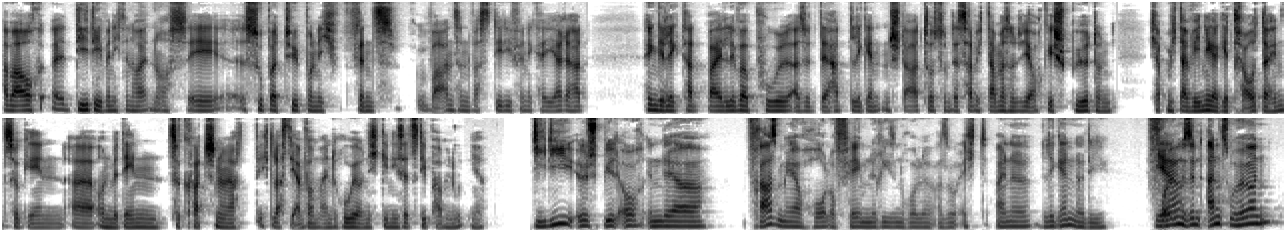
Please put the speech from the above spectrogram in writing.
Aber auch äh, Didi, wenn ich den heute noch sehe, super Typ und ich find's Wahnsinn, was Didi für eine Karriere hat hingelegt hat bei Liverpool. Also der hat Legendenstatus und das habe ich damals natürlich auch gespürt und ich habe mich da weniger getraut, dahin zu gehen äh, und mit denen zu quatschen und dachte, ich lasse die einfach mal in Ruhe und ich genieße jetzt die paar Minuten hier. Didi äh, spielt auch in der Phrasenmäher Hall of Fame eine Riesenrolle. Also echt eine Legende, die Folgen ja. sind anzuhören.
